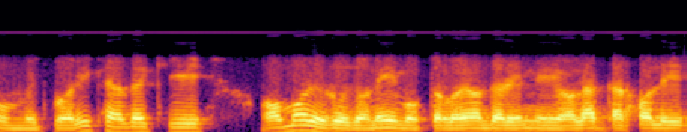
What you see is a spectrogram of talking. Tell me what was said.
امیدواری کرده که آمار روزانه مبتلایان در این ایالت در حال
